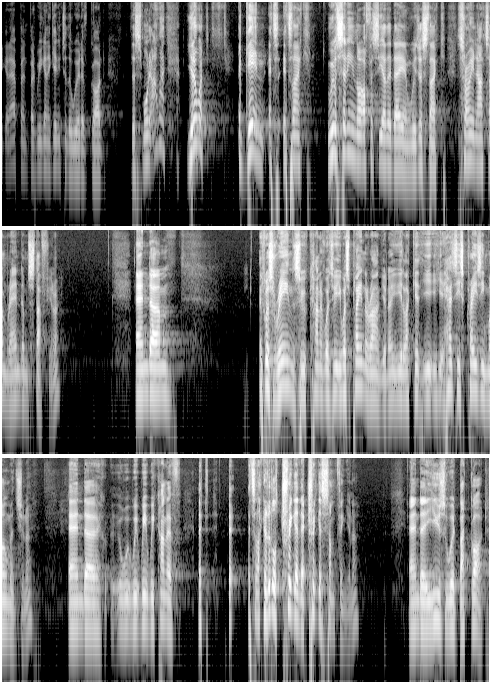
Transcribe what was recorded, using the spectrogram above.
make it happen, but we're going to get into the Word of God this morning. I want, you know what? Again, it's it's like we were sitting in the office the other day, and we are just like throwing out some random stuff, you know. And um, it was Renz who kind of was he was playing around, you know. He like he, he has these crazy moments, you know, and uh, we, we we kind of it, it, it's like a little trigger that triggers something, you know. And uh, use the word, but God.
